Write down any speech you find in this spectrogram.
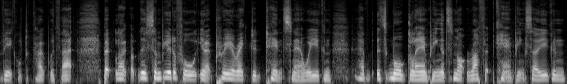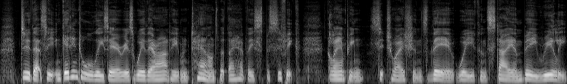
vehicle to cope with that. But like, there's some beautiful, you know, pre-erected tents now where you can have. It's more glamping. It's not rough at camping, so you can do that. So you can get into all these areas where there aren't even towns, but they have these specific glamping situations there where you can stay and be really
